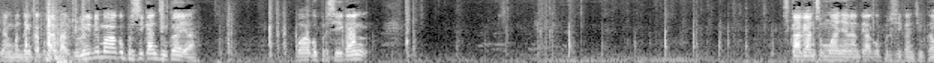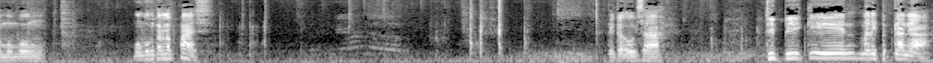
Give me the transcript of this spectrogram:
Yang penting tertempel dulu ini mau aku bersihkan juga ya. Mau aku bersihkan sekalian semuanya nanti aku bersihkan juga mumpung mumpung terlepas. Tidak usah dibikin meribetkan ya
